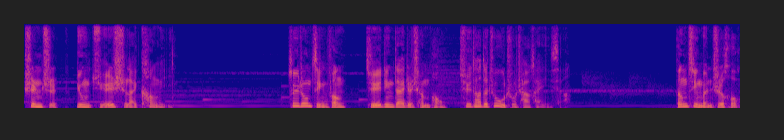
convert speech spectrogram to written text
甚至用绝食来抗议。最终，警方决定带着陈鹏去他的住处查看一下。当进门之后，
